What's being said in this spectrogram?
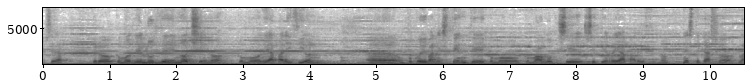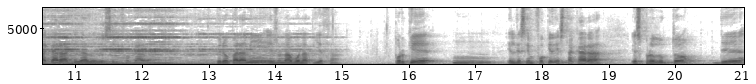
O sea, pero como de luz de noche, ¿no? Como de aparición, eh, un poco evanescente, como, como algo que se, se te reaparece, ¿no? En este caso, la cara ha quedado desenfocada, pero para mí es una buena pieza, porque mm, el desenfoque de esta cara es producto de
